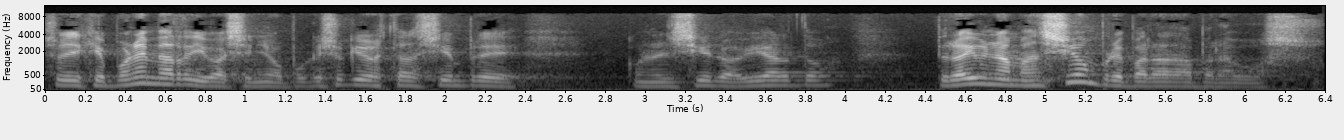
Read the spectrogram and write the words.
Yo le dije, poneme arriba, Señor, porque yo quiero estar siempre con el cielo abierto. Pero hay una mansión preparada para vos.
